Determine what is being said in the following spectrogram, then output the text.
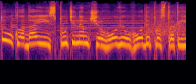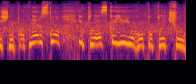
то укладає із Путіним чергові угоди про стратегічне партнерство і плескає його по плечу.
